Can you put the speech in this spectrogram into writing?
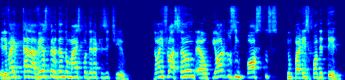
ele vai cada vez perdendo mais poder aquisitivo. Então, a inflação é o pior dos impostos que um país pode ter.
